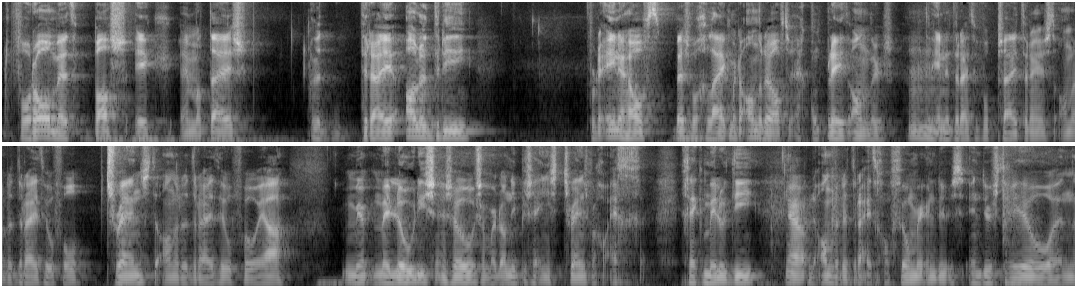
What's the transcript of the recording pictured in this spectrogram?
vooral met Bas, ik en Matthijs, we draaien alle drie voor de ene helft best wel gelijk, maar de andere helft is echt compleet anders. De ene draait heel veel psytrance, de andere draait heel veel trance, de andere draait heel veel, ja, meer melodisch en zo, zeg maar dan niet per se eens trance, maar gewoon echt ge- gekke melodie. Ja. En de andere draait gewoon veel meer indus- industrieel en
